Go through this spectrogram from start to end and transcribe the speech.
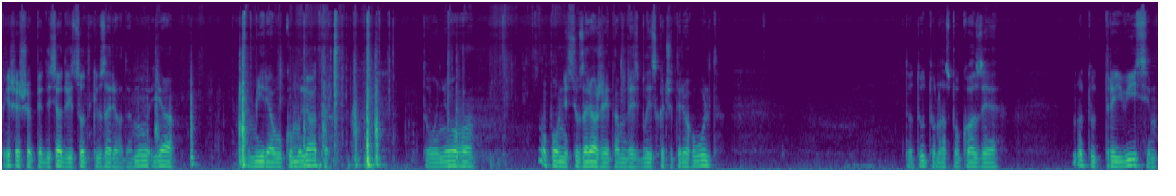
пише, що 50% заряду. Ну, я міряв акумулятор, то у нього ну, повністю заряджений там десь близько 4 вольт. То тут у нас показує Ну тут 3,8.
